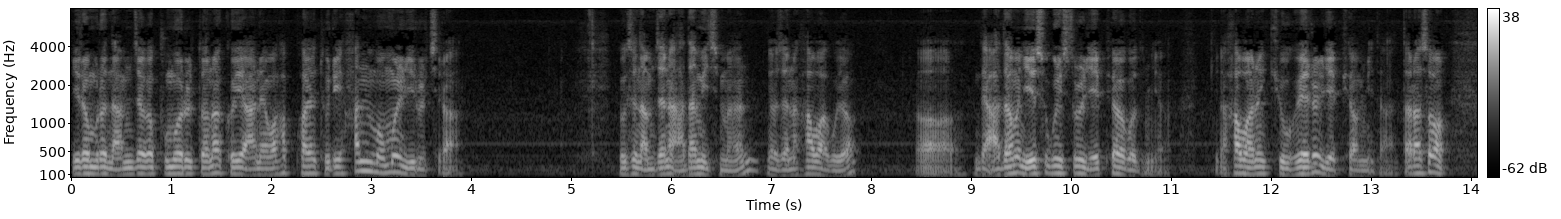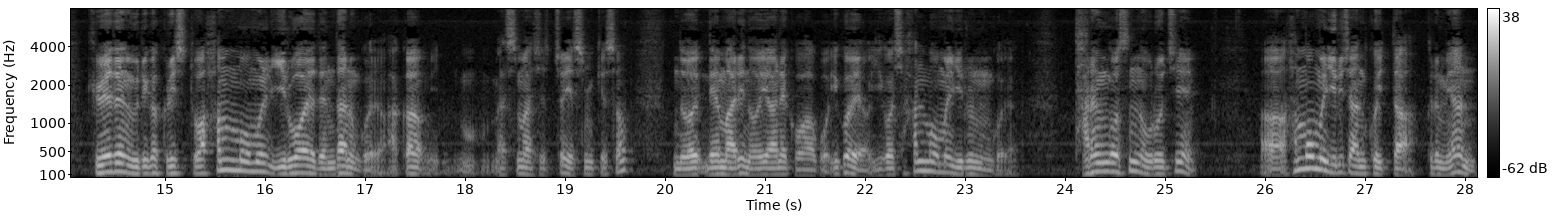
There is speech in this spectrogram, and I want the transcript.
이러므로 남자가 부모를 떠나 그의 아내와 합하여 둘이 한 몸을 이룰지라. 여기서 남자는 아담이지만 여자는 하와고요. 어, 근데 아담은 예수 그리스도를 예표하거든요. 하와는 교회를 예표합니다. 따라서 교회된 우리가 그리스도와 한 몸을 이루어야 된다는 거예요. 아까 말씀하셨죠? 예수님께서 너, 내 말이 너희 안에 거하고 이거예요. 이것이 한 몸을 이루는 거예요. 다른 것은 오로지 어, 한 몸을 이루지 않고 있다. 그러면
